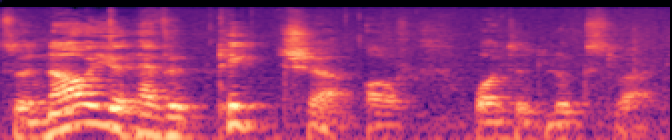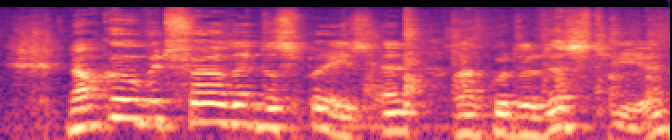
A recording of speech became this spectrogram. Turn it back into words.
So now you have a picture of what it looks like. Now go a bit further into space, and I've got a list here.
